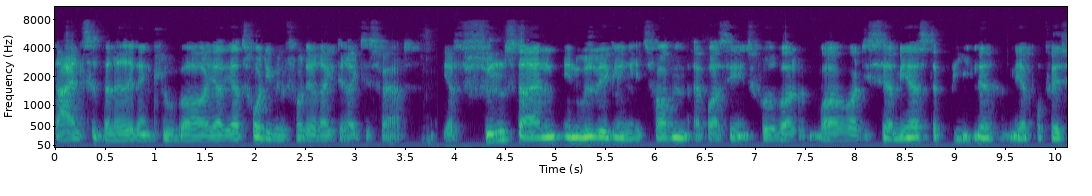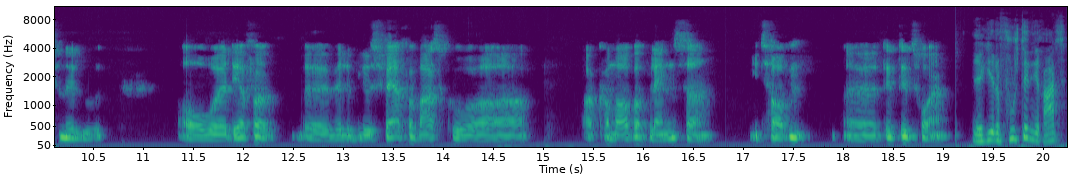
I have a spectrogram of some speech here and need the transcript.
der er altid ballade i den klub, og jeg, jeg tror, de vil få det rigtig, rigtig svært. Jeg synes, der er en, en udvikling i toppen af brasiliansk fodbold, hvor, hvor de ser mere stabile, mere professionelle ud. Og øh, derfor øh, vil det blive svært for Vasco at, at komme op og blande sig i toppen Øh, det, det tror jeg. Jeg giver dig fuldstændig ret,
